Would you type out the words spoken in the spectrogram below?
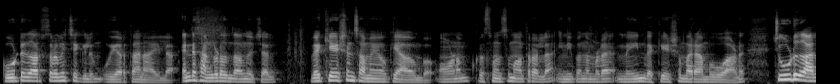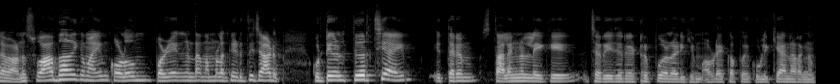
കൂട്ടുകാർ ശ്രമിച്ചെങ്കിലും ഉയർത്താനായില്ല. എന്റെ സങ്കടം എന്താണെന്ന് വെച്ചാൽ വെക്കേഷൻ സമയമൊക്കെ ആകുമ്പോൾ ഓണം ക്രിസ്മസ് മാത്രമല്ല ഇനിയിപ്പോൾ നമ്മുടെ മെയിൻ വെക്കേഷൻ വരാൻ പോവുകയാണ്. ചൂടുകാലമാണ്. സ്വാഭാവികമായും കുളവും പുഴയൊക്കെ കണ്ടാൽ നമ്മളൊക്കെ എടുത്ത് ചാടും. കുട്ടികൾ തീർച്ചയായും ഇത്തരം സ്ഥലങ്ങളിലേക്ക് ചെറിയ ചെറിയ ട്രിപ്പുകൾ അടിക്കും. അവിടെയൊക്കെ പോയി കുളിക്കാനിറങ്ങും.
